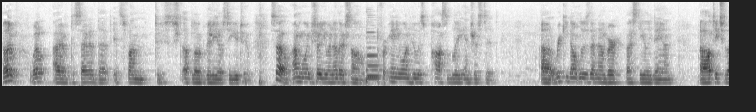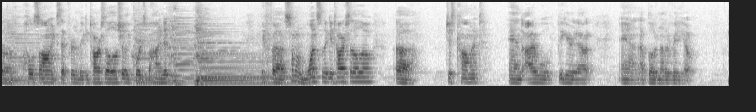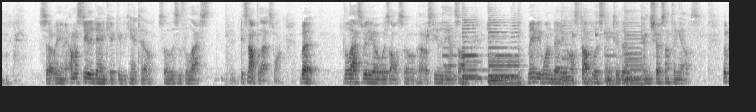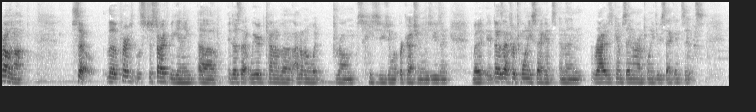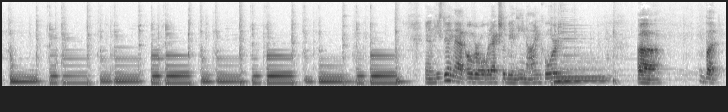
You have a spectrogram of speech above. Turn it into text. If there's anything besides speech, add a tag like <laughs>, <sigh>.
Hello. Well, I've decided that it's fun to upload videos to YouTube. So, I'm going to show you another song for anyone who is possibly interested. Uh, Rikki Don't Lose That Number by Steely Dan. Uh, I'll teach the whole song except for the guitar solo. I'll show the chords behind it. If uh, someone wants the guitar solo, uh, just comment and I will figure it out and upload another video. So anyway, I'm a Steely Dan kick if you can't tell. So this is the last, it's not the last one, but the last video was also about a Steely Dan song. Maybe one day I'll stop listening to them and show something else, but probably not. So the first, let's just start at the beginning. Uh, it does that weird kind of, uh, I don't know what drums <laughs> he's using, what percussion he's using, but it, it does that for 20 seconds, and then right as it comes in around 23 seconds, it's over what would actually be an E9 chord. Uh, but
